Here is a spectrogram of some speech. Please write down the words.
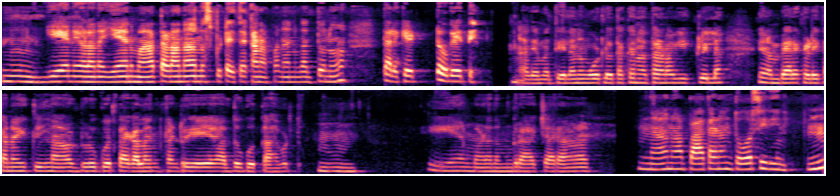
ಹ್ಞೂ ಏನು ಹೇಳೋಣ, ಏನು ಮಾತಾಡೋಣ ಅನ್ನಿಸ್ಬಿಟ್ಟೈತೆ ಕಣಪ್ಪ ನನಗಂತೂ ತಲೆ ಕೆಟ್ಟು ಹೋಗೈತಿ. ಅದೇ ಮತ್ತೆ ಎಲ್ಲನೂ ಹೋಟ್ಲು ತಕ್ಕ ನಾವು ತಗೊಂಡೋಗಿ ಇಕ್ಲಿಲ್ಲ ನಮ್ಮ ಬೇರೆ ಕಡೆ ಕನ ಇಕ್ಲಿಲ್ಲ. ನಾವು ಬಿಡು ಗೊತ್ತಾಗಲ್ಲ ಅಂದ್ಕೊಂಡ್ರಿ ಅದು ಗೊತ್ತಾಗ್ಬಿಡ್ತು. ಹ್ಞೂ ಏನು ಮಾಡೋ ನಮ್ಮ ಗ್ರಾಚಾರ ನಾನು ಆ ಪಾತಾಳನ ತೋರಿಸಿದ್ದೀನಿ ಹ್ಞೂ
